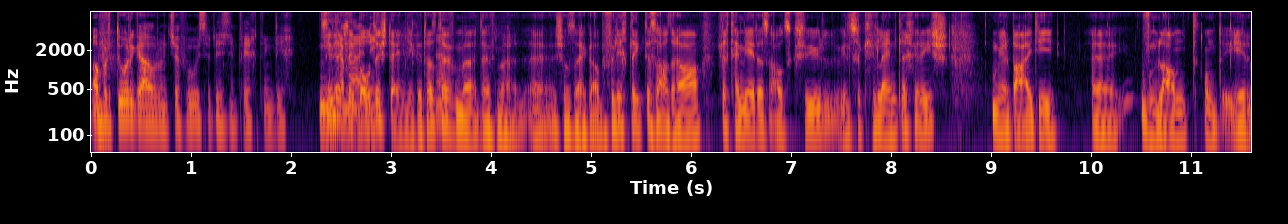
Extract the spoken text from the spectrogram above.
Aber Thurgauer und Schaffhauser, die sind vielleicht gleich sind ein bisschen bodenständiger, das ja. dürfen wir, dürfen wir äh, schon sagen. Aber vielleicht liegt das auch daran, vielleicht haben wir das als Gefühl, weil es ein bisschen ländlicher ist und wir beide äh, auf dem Land und eher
